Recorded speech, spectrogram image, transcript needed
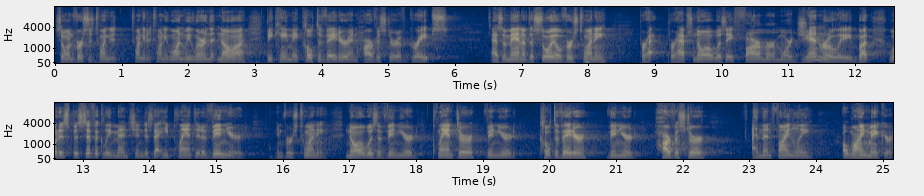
So in verses 20 to, 20 to 21, we learn that Noah became a cultivator and harvester of grapes. As a man of the soil, verse 20, Perhaps Noah was a farmer more generally, but what is specifically mentioned is that he planted a vineyard in verse 20. Noah was a vineyard planter, vineyard cultivator, vineyard harvester, and then finally a winemaker.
